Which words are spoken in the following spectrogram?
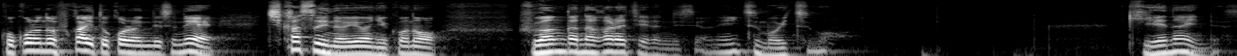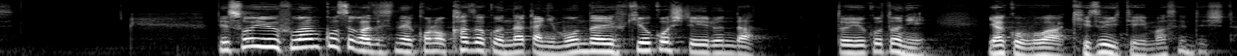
心の深いところにですね、地下水のようにこの不安が流れているんですよね。いつもいつも。消えないんです。で、そういう不安こそがですね、この家族の中に問題を引き起こしているんだということに、ヤコブは気づいていませんでした。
